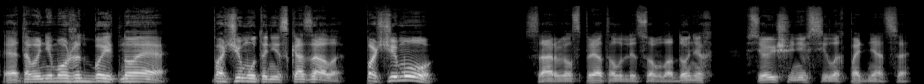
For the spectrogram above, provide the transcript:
Этого не может быть, Ноэ! Почему ты не сказала? Почему?» Сарвел спрятал лицо в ладонях, все еще не в силах подняться.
